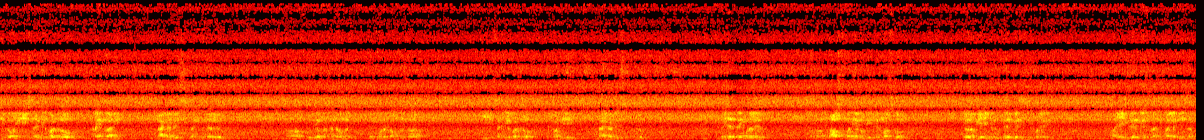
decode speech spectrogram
దీంట్లో ఈ సైకిల్ పరిధిలో క్రైమ్ కానీ బ్లాక్ కానీ పెద్దగా లేవు. పూర్తిగా ప్రశాంతంగా ఉన్నది. వెలుగుంట టౌన్తో సహా ఈ సైకిల్ పరిధిలో ఎటువంటి బ్లాక్ లేవు. మేజర్ క్రైమ్ కూడా లేదు. లాస్ట్ వన్ ఇయర్ ఈ టెన్ మంత్స్లో కేవలం ఎయిట్ గ్రేవ్ కేసెస్ రిపోర్ట్ అయ్యాయి ఆ ఏ గ్రేడ్ కేసులు కూడా ఫైనలైజ్ చేశారు.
